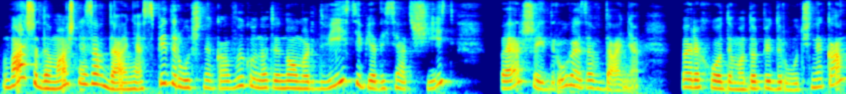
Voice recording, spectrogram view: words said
Ваше домашнє завдання з підручника виконати номер 256, перше і друге завдання. Переходимо до підручника.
